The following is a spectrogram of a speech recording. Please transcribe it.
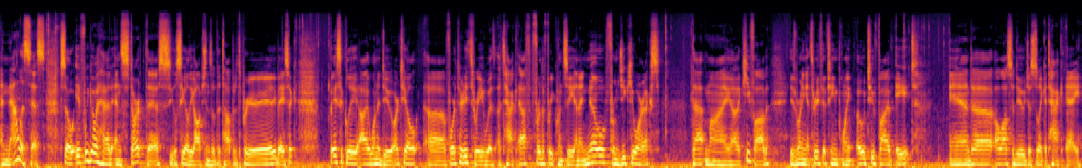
analysis. So if we go ahead and start this, you'll see all the options at the top, but it's pretty basic. Basically, I want to do RTL uh, 433 with attack F for the frequency, and I know from GQRX that my uh, key fob is running at 315.0258, and uh, I'll also do just like attack A.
